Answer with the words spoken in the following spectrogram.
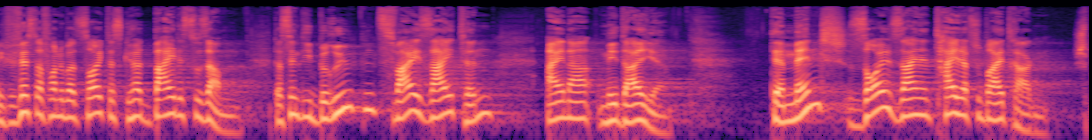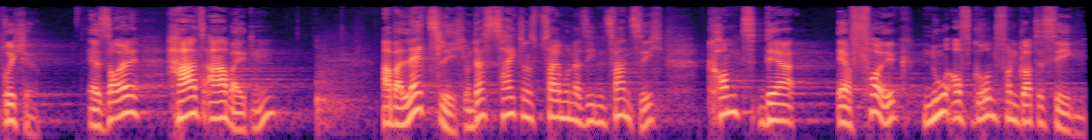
und ich bin fest davon überzeugt, das gehört beides zusammen. Das sind die berühmten zwei Seiten einer Medaille. Der Mensch soll seinen Teil dazu beitragen. Sprüche. Er soll hart arbeiten, aber letztlich, und das zeigt uns Psalm 127, kommt der Erfolg nur aufgrund von Gottes Segen.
